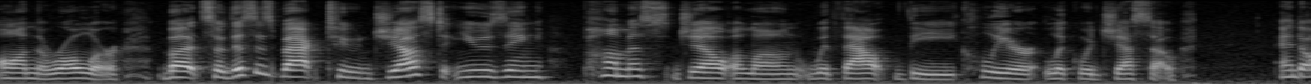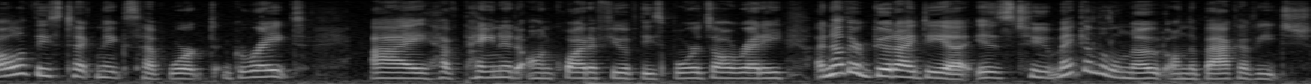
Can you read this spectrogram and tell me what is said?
on the roller. But so this is back to just using pumice gel alone without the clear liquid gesso. And all of these techniques have worked great I have painted on quite a few of these boards already. Another good idea is to make a little note on the back of each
